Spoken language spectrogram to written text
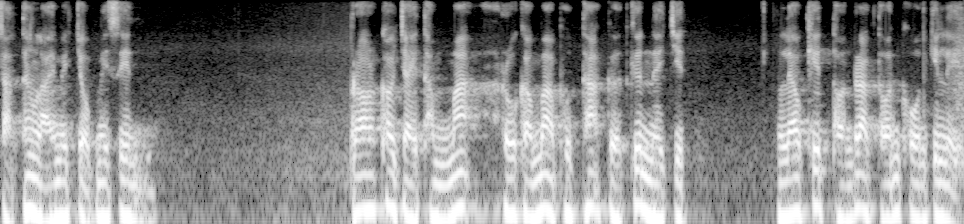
สัตว์ทั้งหลายไม่จบไม่สิ้น ราะเข้าใจธรรมะรู้คำว่าพุทธะเกิดขึ้นในจิต แล้วคิดถอนรากถอนโคนกิเลส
